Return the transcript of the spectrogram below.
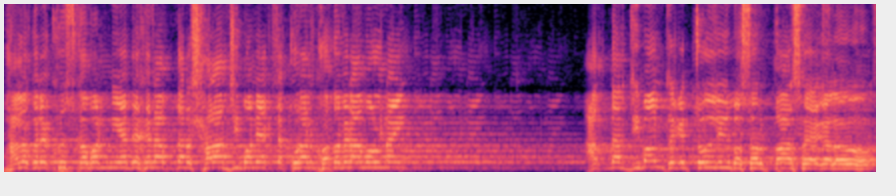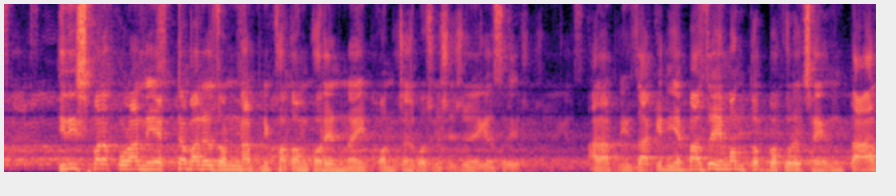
ভালো করে খোঁজখবর নিয়ে দেখেন, আপনার সারা জীবনে একটা কোরআন খতমের আমল নাই। আপনার জীবন থেকে চল্লিশ বছর পাস হয়ে গেল। তিরিশ পারা কোরআনে একটা বারের জন্য আপনি খতম করেন নাই, পঞ্চাশ বছর শেষ হয়ে গেছে। আর আপনি যাকে নিয়ে বাজে মন্তব্য করেছেন, তার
